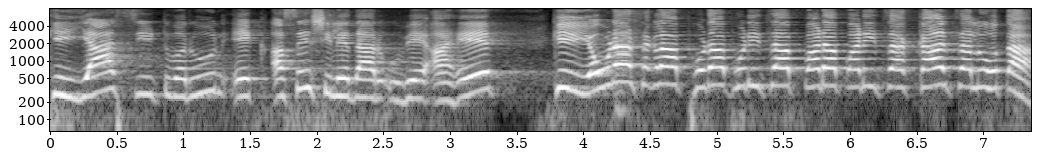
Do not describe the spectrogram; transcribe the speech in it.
की या सीटवरून एक असे शिलेदार उभे आहेत की एवढा सगळा फोडाफोडीचा पाडापाडीचा काळ चालू होता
